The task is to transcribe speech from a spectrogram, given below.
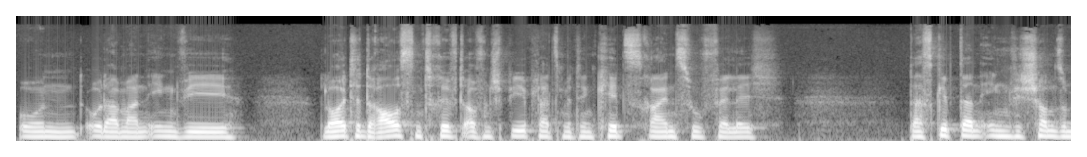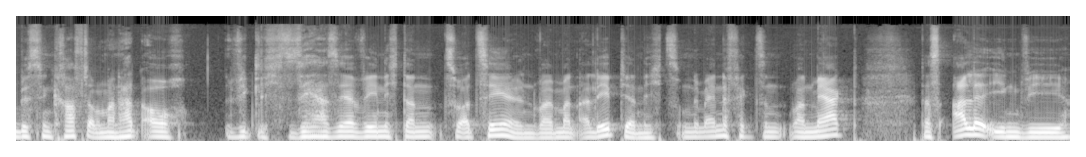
und oder man irgendwie Leute draußen trifft auf dem Spielplatz mit den Kids rein zufällig. Das gibt dann irgendwie schon so ein bisschen Kraft, aber man hat auch wirklich sehr, sehr wenig dann zu erzählen, weil man erlebt ja nichts. Und im Endeffekt sind, man merkt, dass alle irgendwie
